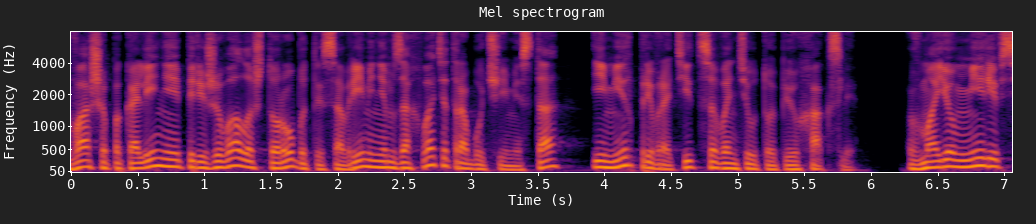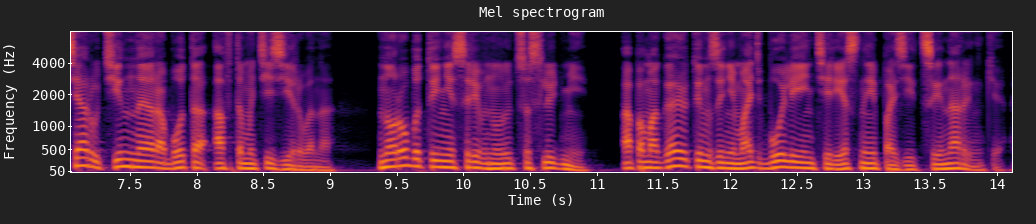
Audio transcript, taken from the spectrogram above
Ваше поколение переживало, что роботы со временем захватят рабочие места, и мир превратится в антиутопию Хаксли. В моем мире вся рутинная работа автоматизирована, но роботы не соревнуются с людьми, а помогают им занимать более интересные позиции на рынке.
